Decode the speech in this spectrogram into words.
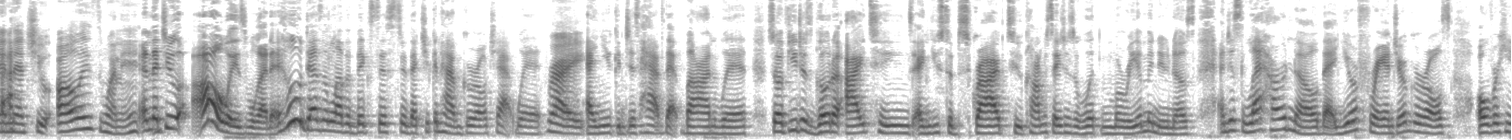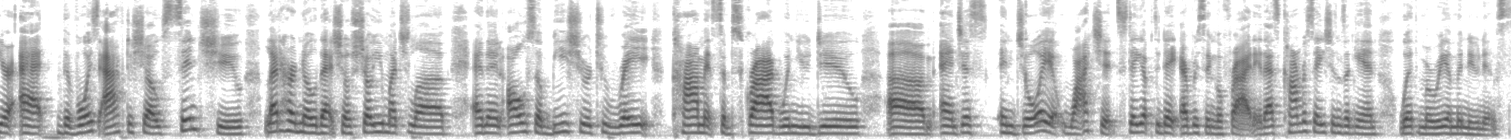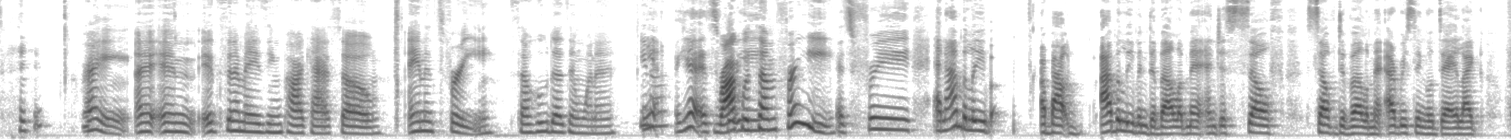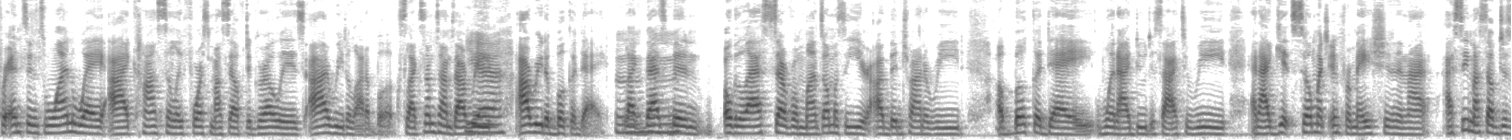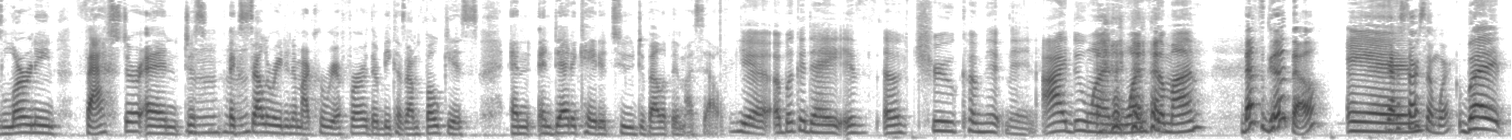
And that you always wanted. and that you always wanted. Who doesn't love a big sister that you can have girl chat with? Right. And you can just have that bond with. So if you just go to iTunes and you subscribe to Conversations with Maria Menounos and just let her know that your friends, your girls over here at the Voice After Show sent you, let her know that she'll show you much love. And then also be sure to rate, comment, subscribe when you do, um, and just enjoy it, watch it, stay up to date every single Friday. That's Conversations again with Maria Menounos. Right. And it's an amazing podcast. So, and it's free. So, who doesn't want to, you Yeah, know, yeah, it's rock free. with something free? It's free, and I believe about I believe in development and just self self development every single day. Like for instance, one way I constantly force myself to grow is I read a lot of books. Like sometimes I read Yeah. I read a book a day. Like that's mm-hmm. been over the last several months, almost a year. I've been trying to read a book a day when I do decide to read, and I get so much information, and I I see myself just learning faster and just mm-hmm. accelerating in my career further because I'm focused and and dedicated to developing myself. Yeah. A book a day is a true commitment. I do one once a month. That's good though. And Gotta start somewhere. But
